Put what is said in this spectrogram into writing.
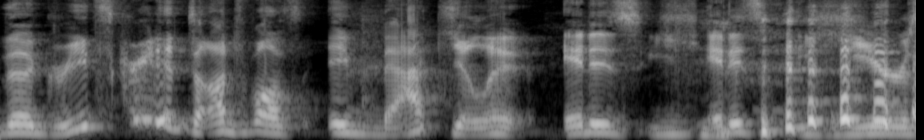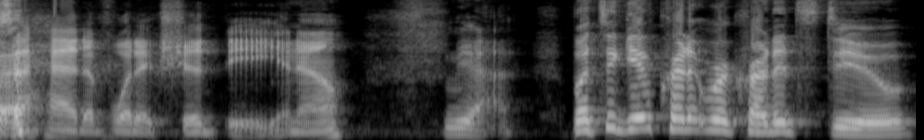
the green screen at dodgeball's immaculate. it is it is years ahead of what it should be you know Yeah. But to give credit where credit's due,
